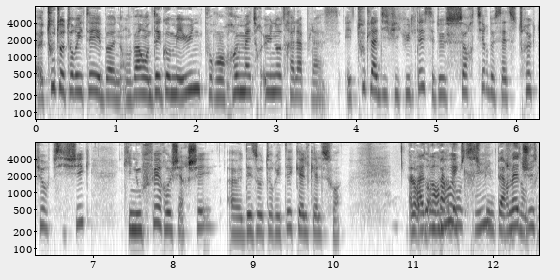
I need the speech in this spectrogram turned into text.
euh, toute autorité est bonne. On va en dégommer une pour en remettre une autre à la place. Et toute la difficulté, c'est de sortir de cette structure psychique qui nous fait rechercher des autorités quelles qu'elles soient. Alors, pardon, si je puis me permettre, juste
